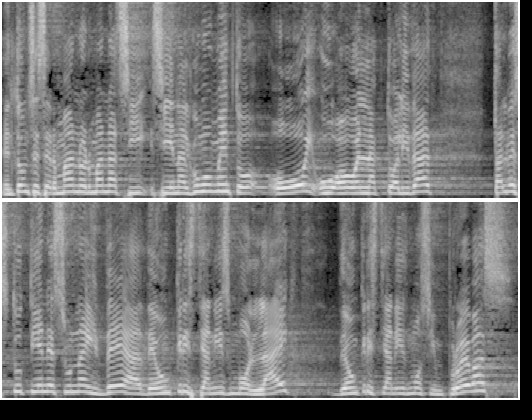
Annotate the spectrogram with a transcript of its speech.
Entonces, hermano, hermana, si, si en algún momento, o hoy o en la actualidad, tal vez tú tienes una idea de un cristianismo light, de un cristianismo sin pruebas,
